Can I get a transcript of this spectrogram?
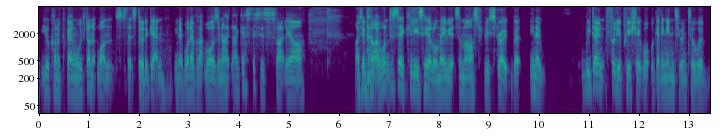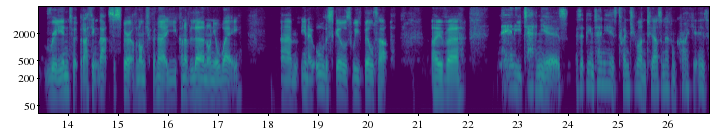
you're kind of going well, we've done it once let's do it again you know whatever that was. And I, I guess this is slightly our i don't know i want to say achilles heel or maybe it's a mastery stroke but you know we don't fully appreciate what we're getting into until we're really into it. But i think that's the spirit of an entrepreneur. You kind of learn on your way. Um, you know all the skills we've built up over nearly 10 years. Has it been 10 years? 21 2011 crikey it is.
